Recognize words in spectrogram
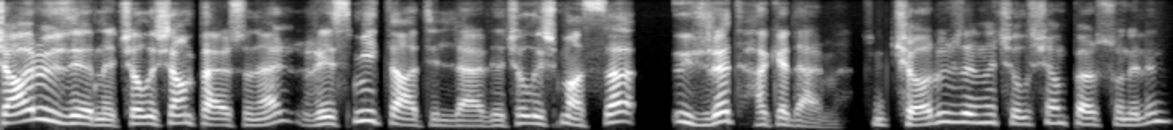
Çağrı üzerine çalışan personel resmi tatillerde çalışmazsa ücret hak eder mi? Şimdi çağrı üzerine çalışan personelin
